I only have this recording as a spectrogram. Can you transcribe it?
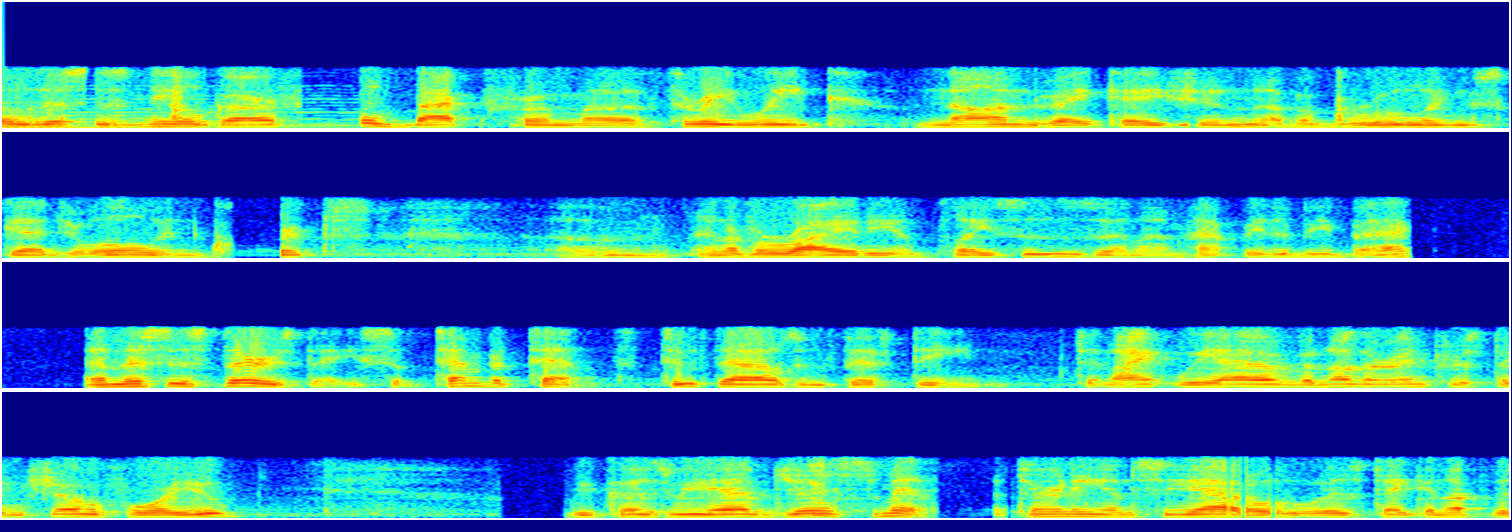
This is Neil Garfield back from a three week non vacation of a grueling schedule in courts um, in a variety of places, and I'm happy to be back. And this is Thursday, September 10th, 2015. Tonight we have another interesting show for you because we have Jill Smith, attorney in Seattle, who has taken up the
